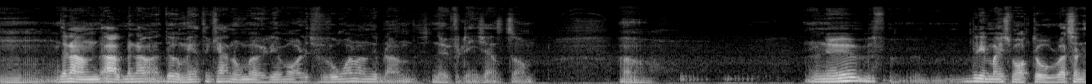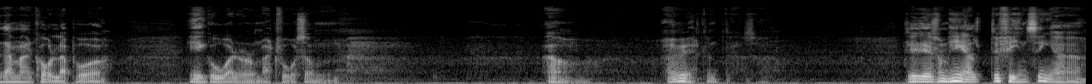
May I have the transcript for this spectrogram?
Mm. Den allmänna dumheten kan nog möjligen vara lite förvånande ibland nu för tiden känns det som. Ja. Nu blir man ju smått oroad, som det där man kollar på igår och de här två som... Ja, jag vet inte. Alltså. Det är det som helt... Det finns inga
